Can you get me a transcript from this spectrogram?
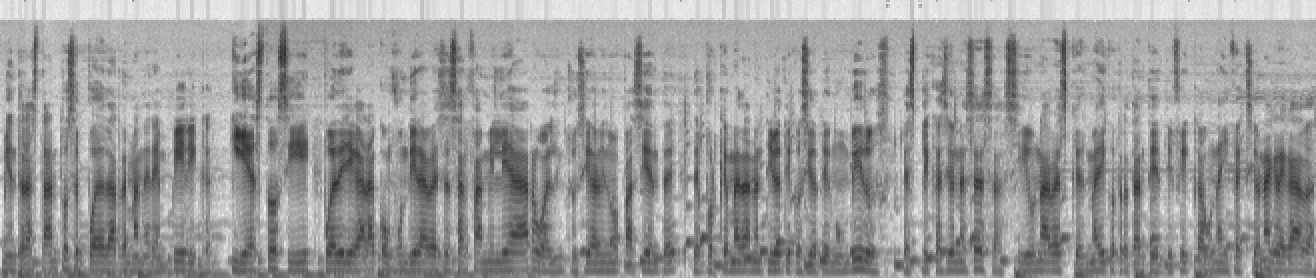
Mientras tanto, se puede dar de manera empírica y esto sí puede llegar a confundir a veces al familiar o al, inclusive al mismo paciente de por qué me dan antibióticos si yo tengo un virus. La explicación es esa. Si una vez que el médico tratante identifica una infección agregada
